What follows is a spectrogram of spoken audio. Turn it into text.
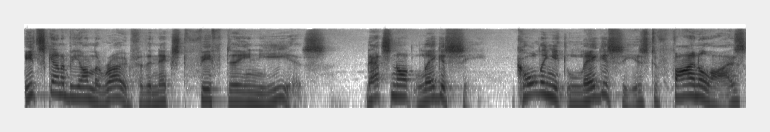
it's going to be on the road for the next 15 years. That's not legacy. Calling it legacy is to finalise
